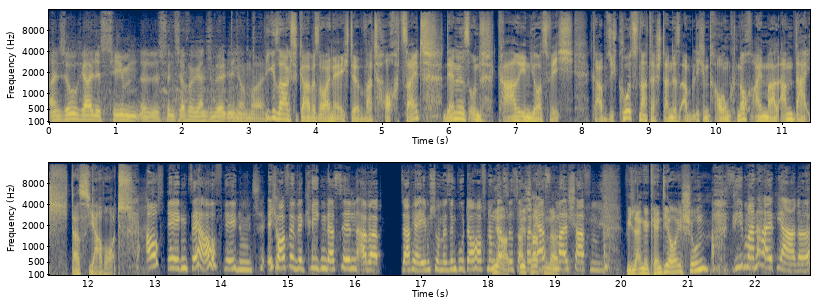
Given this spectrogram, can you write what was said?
Ein so geiles Team, also das findest du auf der ganzen Welt nicht normal. Wie gesagt, gab es auch eine echte Watt-Hochzeit. Dennis und Karin Joswig gaben sich kurz nach der standesamtlichen Trauung noch einmal am Deich das Ja-Wort. Aufregend, sehr aufregend. Ich hoffe, wir kriegen das hin, aber sag ja eben schon, wir sind guter Hoffnung, Ja, dass wir es wir auch beim ersten das. Mal schaffen. Wie lange kennt ihr euch schon? Siebeneinhalb Jahre.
